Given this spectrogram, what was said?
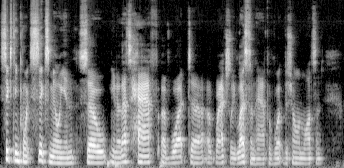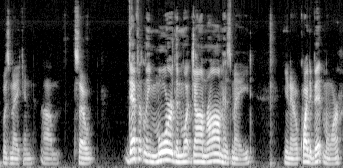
16.6 million. So, you know, that's half of what, uh, well, actually less than half of what Deshaun Watson was making. Um, so definitely more than what Jon Rahm has made, you know, quite a bit more.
